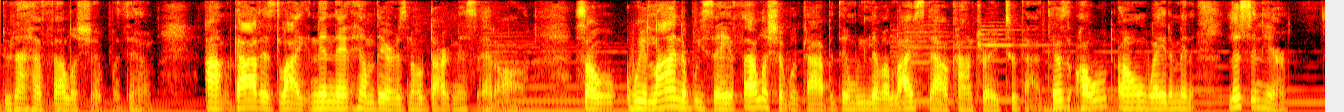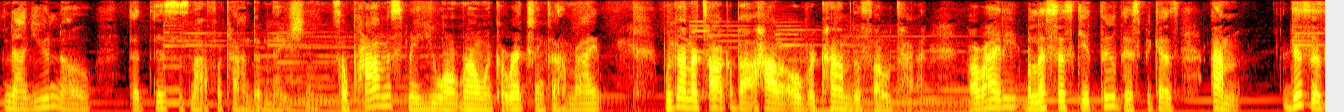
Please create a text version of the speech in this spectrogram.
do not have fellowship with Him. Um, God is light, and in that Him there is no darkness at all. So we line up, we say fellowship with God, but then we live a lifestyle contrary to God. There's hold on, wait a minute. Listen here. Now you know that this is not for condemnation. So promise me you won't run when correction come, right? We're gonna talk about how to overcome the soul tie. Alrighty? But let's just get through this because um this is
